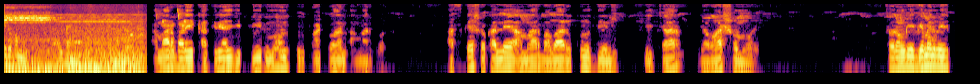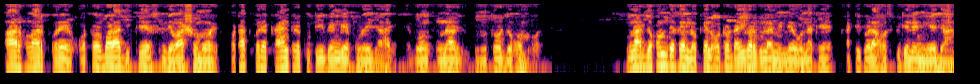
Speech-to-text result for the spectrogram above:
এরকম হয়েছে ওই টাইমে আমার বাড়ি কাতিরিয়াল জিপির মোহনপুর পাটওয়ান আমার ঘর। আজকে সকালে আমার বাবা রুকুনুদ্দিন শিলচার যাওয়ার সময় সরঙ্গি গেমের ব্রিজ পার হওয়ার পরে অটো ভাড়া দিতে দেওয়ার সময় হঠাৎ করে কারেন্টের খুঁটি ভেঙে পড়ে যায় এবং ওনার গুরুতর জখম হয়। ওনার জখম দেখে লোকাল অটো ড্রাইভারগুলা মিলে ওনাকে কাটিগড়া হসপিটালে নিয়ে যান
